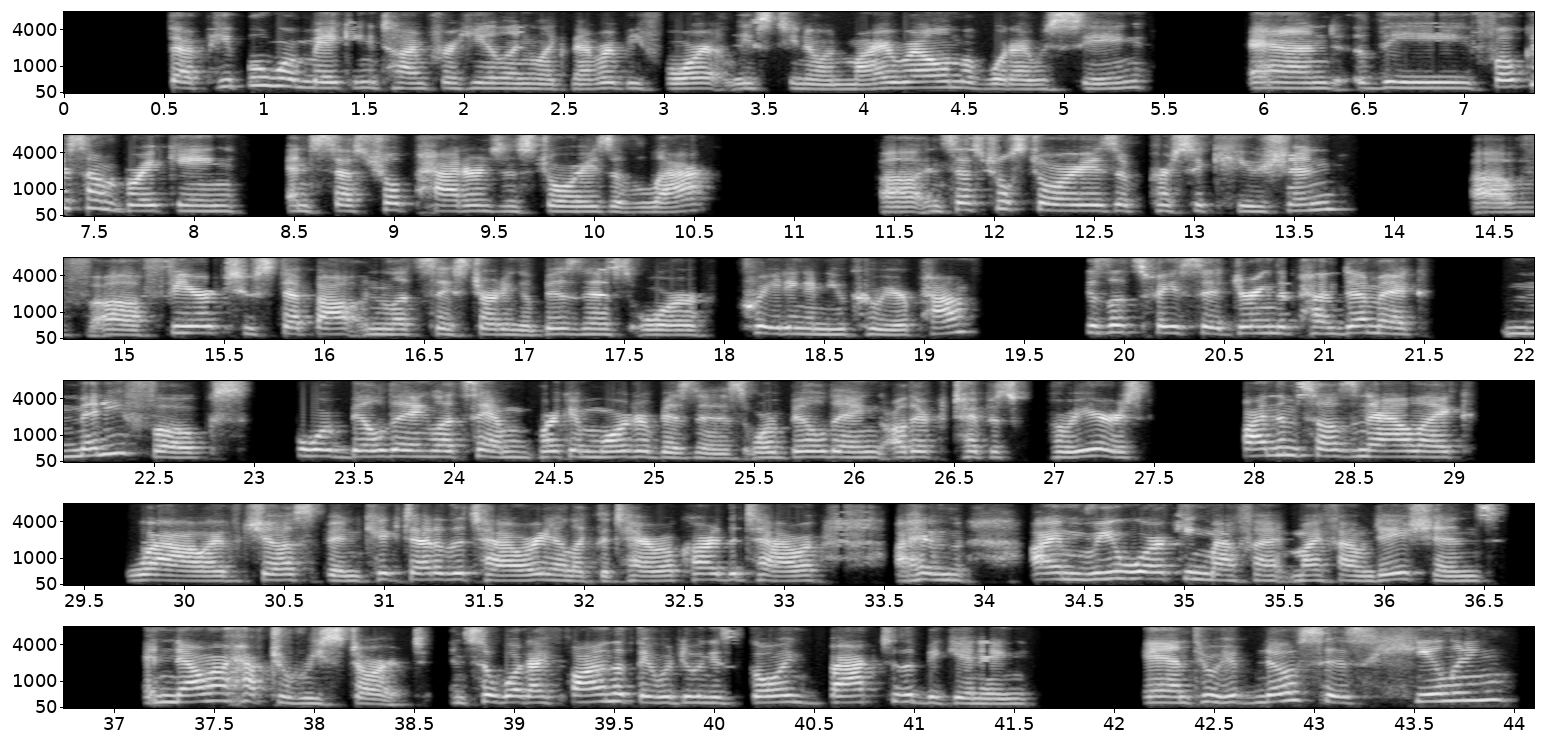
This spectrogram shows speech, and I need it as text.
that people were making time for healing like never before, at least, you know, in my realm of what I was seeing. And the focus on breaking ancestral patterns and stories of lack, uh, ancestral stories of persecution, of uh, fear to step out and, let's say, starting a business or creating a new career path. Because let's face it, during the pandemic, many folks who were building, let's say, a brick and mortar business or building other types of careers find themselves now like, wow, I've just been kicked out of the tower, you know, like the tarot card, the tower. I'm I'm reworking my my foundations and now I have to restart. And so what I found that they were doing is going back to the beginning and through hypnosis healing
